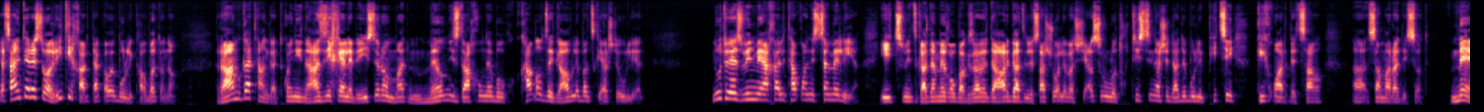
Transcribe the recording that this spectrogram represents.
და საინტერესოა რითი ხარ დაკავებული ქალბატონო? რამ გათანგა თქვენი ნაზი ხელები ისე რომ მათ მელნის დახუნებულ ქაღალზე გავლებაც კი არ შეუძლიათ ნუ თუ ეს ვინმე ახალი თაყვანის ცემელია, იწვით გადამეღობა გზაზე და არ გაძლევს საშუალებას შეასრულოთ ღვთის წინაშე დადებული ფიცი გიყვარდეთ სამარადისოდ. მე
